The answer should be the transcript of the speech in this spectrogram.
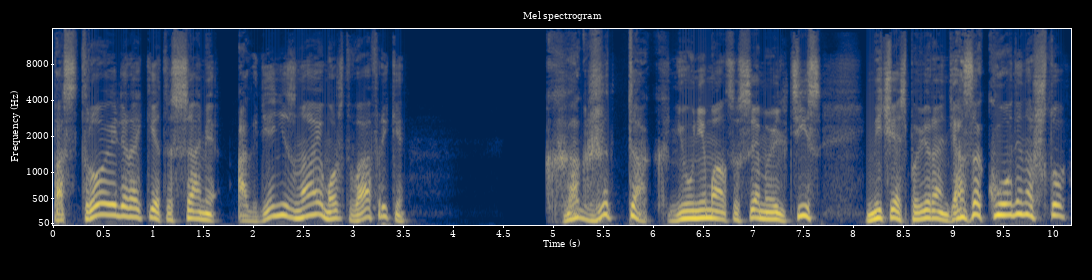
Построили ракеты сами, а где, не знаю, может, в Африке. Как же так? Не унимался Сэмюэль Тис, мечась по веранде. А законы на что?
